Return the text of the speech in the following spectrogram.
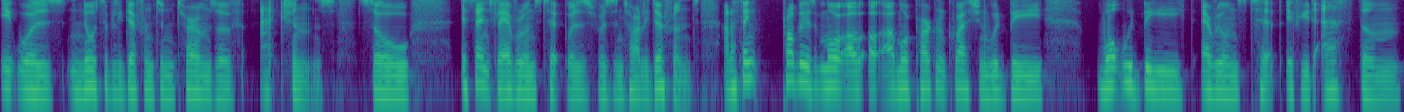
it was notably different in terms of actions. So essentially, everyone's tip was was entirely different, and I think probably as more a, a more pertinent question would be what would be everyone's tip if you'd asked them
